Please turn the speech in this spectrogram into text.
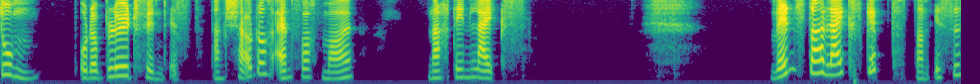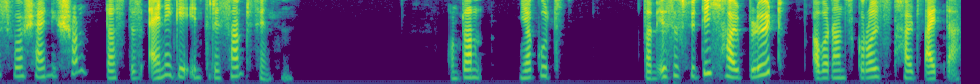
dumm oder blöd findest, dann schau doch einfach mal nach den Likes. Wenn es da Likes gibt, dann ist es wahrscheinlich schon, dass das einige interessant finden. Und dann, ja gut, dann ist es für dich halt blöd, aber dann scrollst halt weiter.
